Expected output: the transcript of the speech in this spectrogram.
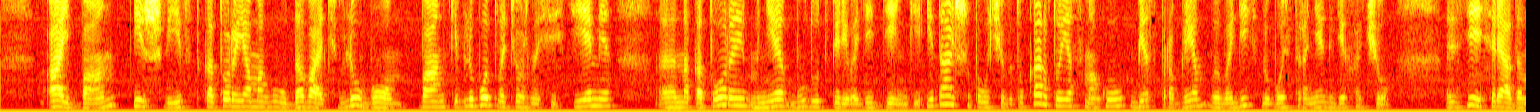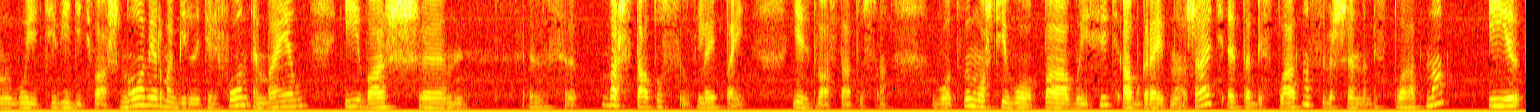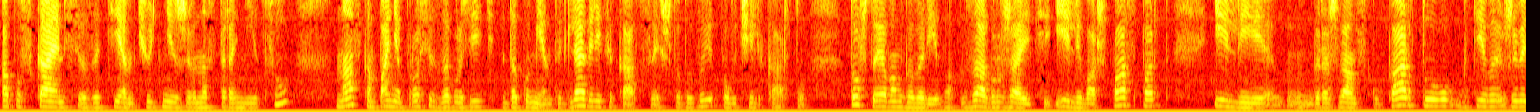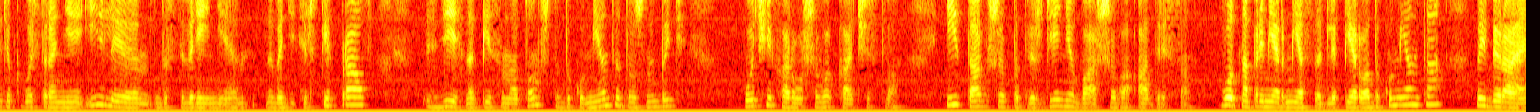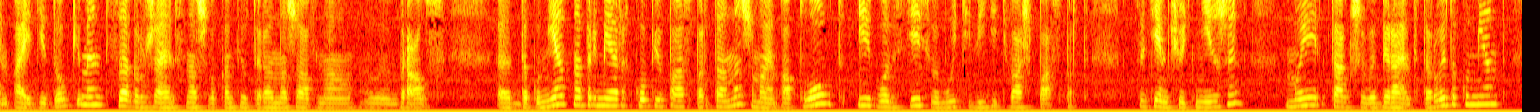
IBAN и SWIFT, который я могу давать в любом банке, в любой платежной системе, э, на которой мне будут переводить деньги. И дальше, получив эту карту, я смогу без проблем выводить в любой стране, где хочу. Здесь рядом вы будете видеть ваш номер, мобильный телефон, email и ваш, э, ваш статус в LayPay. Есть два статуса. Вот, вы можете его повысить, апгрейд нажать. Это бесплатно, совершенно бесплатно. И опускаемся затем чуть ниже на страницу. Нас компания просит загрузить документы для верификации, чтобы вы получили карту. То, что я вам говорила. Загружаете или ваш паспорт, или гражданскую карту, где вы живете, в какой стране, или удостоверение водительских прав. Здесь написано о том, что документы должны быть очень хорошего качества и также подтверждение вашего адреса. Вот, например, место для первого документа. Выбираем ID документ, загружаем с нашего компьютера, нажав на браус э, документ, например, копию паспорта, нажимаем Upload, и вот здесь вы будете видеть ваш паспорт. Затем чуть ниже мы также выбираем второй документ –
